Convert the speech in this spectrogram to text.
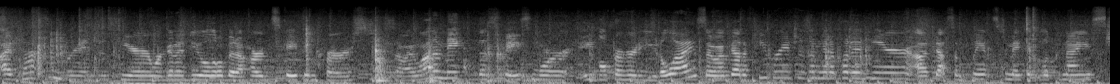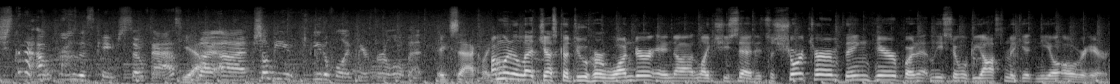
I've got some branches here. We're gonna do a little bit of hardscaping first. So I want to make the space more able for her to utilize. So I've got a few branches I'm gonna put in here. I've got some plants to make it look nice. She's gonna outgrow this cage so fast. Yeah. But uh, she'll be beautiful in here for a little bit. Exactly. I'm going to let Jessica do her wonder, and uh, like she said, it's a short-term thing here, but at least it will be awesome to get Neo over here.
